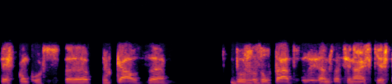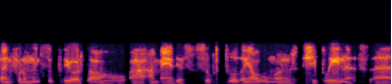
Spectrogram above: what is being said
deste concurso, uh, por causa dos resultados dos exames nacionais que este ano foram muito superiores ao, à, à, média, sobretudo em algumas disciplinas uh,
